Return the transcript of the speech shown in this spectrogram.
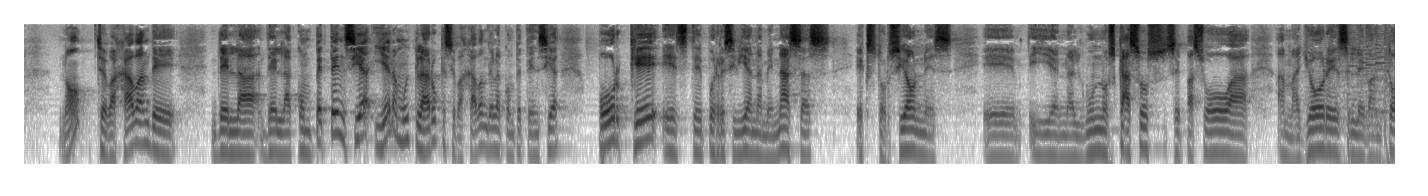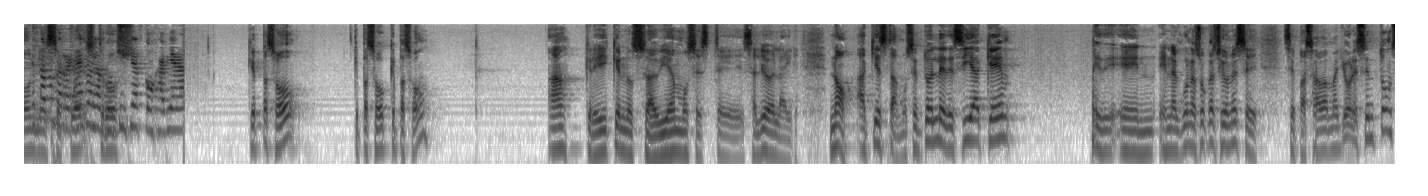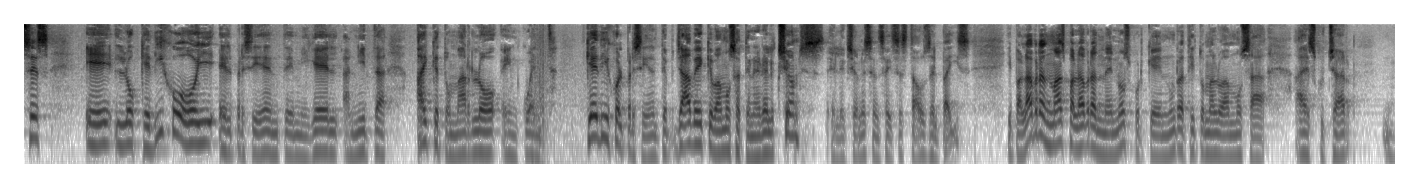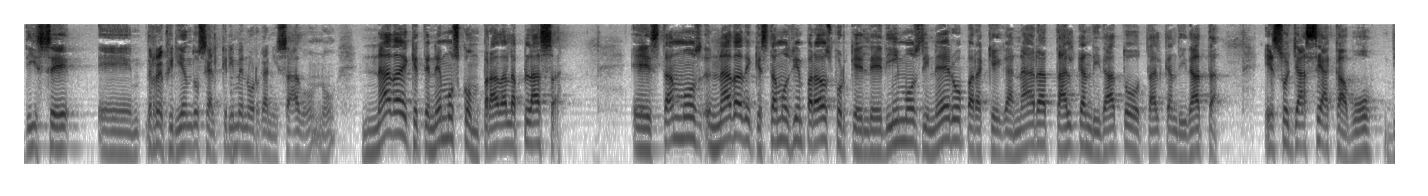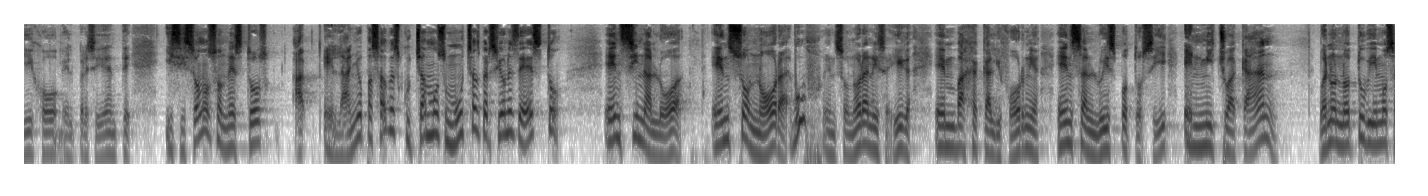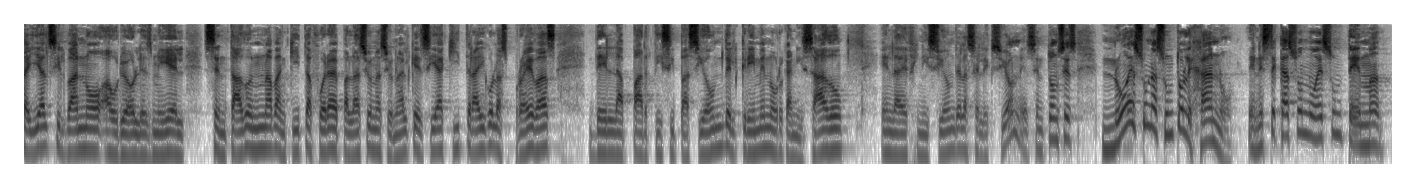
¿no? Se bajaban de, de, la, de la competencia y era muy claro que se bajaban de la competencia porque este, pues recibían amenazas, extorsiones, eh, y en algunos casos se pasó a, a mayores, levantones, secuestros. ¿Qué pasó? ¿Qué pasó? ¿Qué pasó? Ah, creí que nos habíamos este, salido del aire. No, aquí estamos. Entonces le decía que eh, en, en, algunas ocasiones se, se, pasaba mayores. Entonces, eh, lo que dijo hoy el presidente Miguel Anita, hay que tomarlo en cuenta. ¿Qué dijo el presidente? Ya ve que vamos a tener elecciones, elecciones en seis estados del país. Y palabras más, palabras menos, porque en un ratito más lo vamos a, escuchar, dice, eh, refiriéndose al crimen organizado, ¿no? Nada de que tenemos comprada la plaza estamos, nada de que estamos bien parados porque le dimos dinero para que ganara tal candidato o tal candidata. Eso ya se acabó, dijo el presidente. Y si somos honestos, el año pasado escuchamos muchas versiones de esto. En Sinaloa, en Sonora, en Sonora ni se diga, en Baja California, en San Luis Potosí, en Michoacán. Bueno, no tuvimos ahí al Silvano Aureoles, Miguel, sentado en una banquita fuera de Palacio Nacional que decía, aquí traigo las pruebas de la participación del crimen organizado en la definición de las elecciones. Entonces, no es un asunto lejano. En este caso no es un tema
